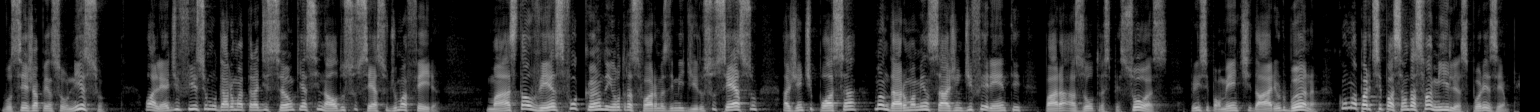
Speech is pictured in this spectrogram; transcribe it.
Você já pensou nisso? Olha, é difícil mudar uma tradição que é sinal do sucesso de uma feira. Mas talvez, focando em outras formas de medir o sucesso, a gente possa mandar uma mensagem diferente para as outras pessoas, principalmente da área urbana, como a participação das famílias, por exemplo.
